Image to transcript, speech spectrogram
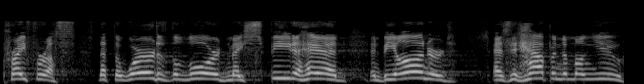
pray for us that the word of the Lord may speed ahead and be honored as it happened among you.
